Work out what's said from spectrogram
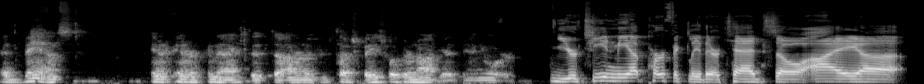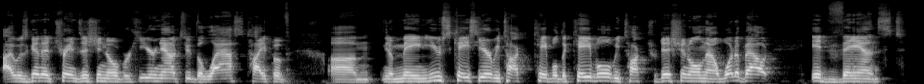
advanced inter- interconnect that uh, I don't know if you've touched base with or not yet, Daniel. Or you're teeing me up perfectly there, Ted. So I uh, I was going to transition over here now to the last type of um, you know main use case here. We talked cable to cable. We talked traditional. Now, what about advanced?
